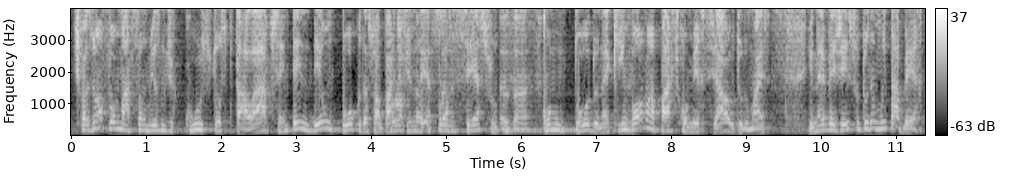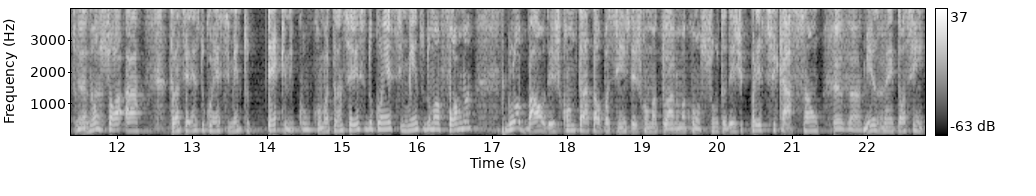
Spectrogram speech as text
te, fazer uma formação mesmo de custo hospitalar, pra você entender um pouco da sua o parte financeira processo né? como um todo, né? Que envolve uma parte comercial e tudo mais. E na EVG isso tudo é muito aberto, né? Não só a transferência do conhecimento técnico, como a transferência do conhecimento de uma forma global, desde como tratar o paciente, desde como atuar Sim. numa consulta, desde precificação Exato, mesmo, é. né? Então, assim,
